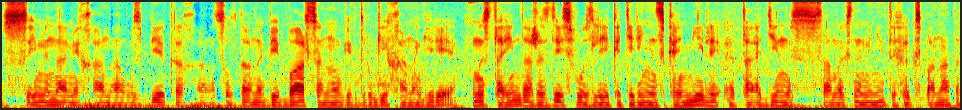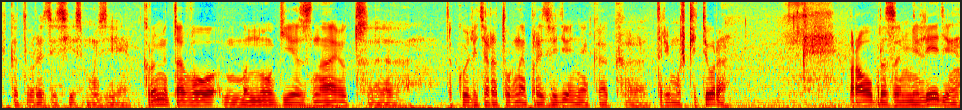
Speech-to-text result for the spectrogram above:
с именами хана Узбека, хана Султана Бейбарса многих других хана Гирея. Мы стоим даже здесь, возле Екатерининской мили. Это один из самых знаменитых экспонатов, которые здесь есть в музее. Кроме того, многие знают э, такое литературное произведение, как э, «Три мушкетера», про образом Миледи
